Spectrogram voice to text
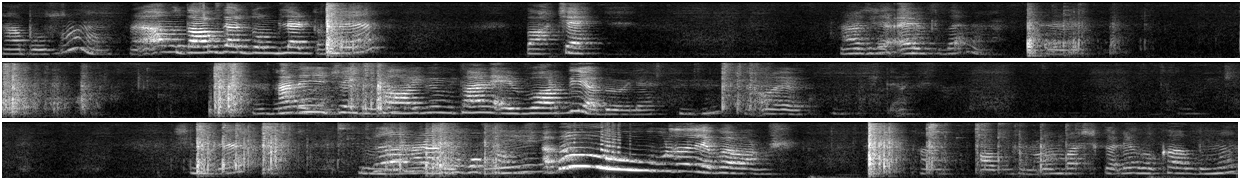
Ha bozdun mu? Ha, Ama daha güzel zombiler. Ne? Bahçe. Ha, ev ev. değil mi? Hani şey sahibin bir tane ev vardı ya böyle. O ev. İşte. Şimdi. Abo, burada da Lego varmış. Tamam, tamam. Başka Lego kaldı mı?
